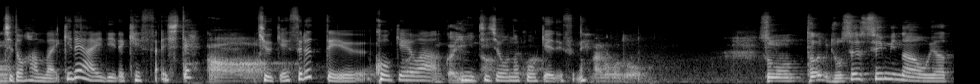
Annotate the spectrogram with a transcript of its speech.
自動販売機で ID で決済して休憩するっていう光景なは日常の光景ですね。なるほど。その例えば女性セミナーをやっ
